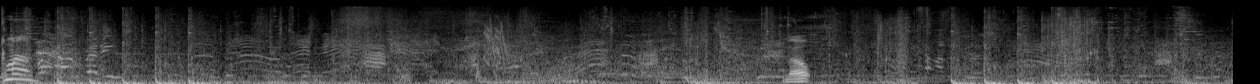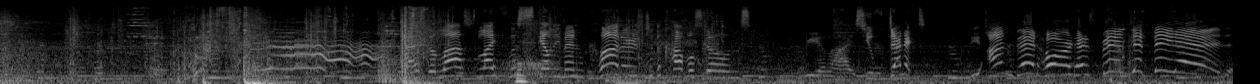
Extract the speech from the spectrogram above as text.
Come on. Nope. the Ooh. skelly clatters to the cobblestones. Realize you've done it. The undead horde has been defeated.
